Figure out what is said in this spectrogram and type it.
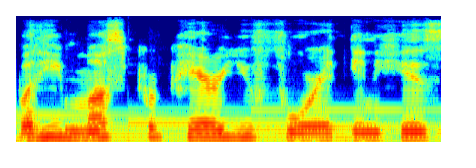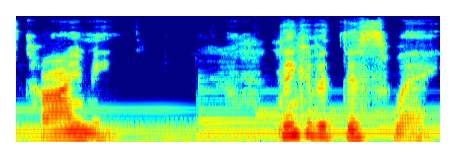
but He must prepare you for it in His timing. Think of it this way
